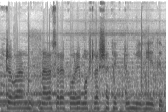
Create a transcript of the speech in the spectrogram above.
একটু আবার নাড়াচাড়া করে মশলার সাথে একটু মিলিয়ে দেব।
